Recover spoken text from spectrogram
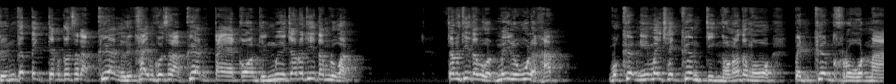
ถึงกระติกจะเป็นคนสลับเครื่องหรือใครเป็นคนสลับเครื่องแต่ก่อนถึงมือเจ้าหน้าที่ตำรวจ เจ้าหน้าที่ตำรวจไม่รู้เหรอครับ ว่าเครื่องนี้ไม่ใช่เครื่องจริงของน้องตโม เป็นเครื่องโครนมา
